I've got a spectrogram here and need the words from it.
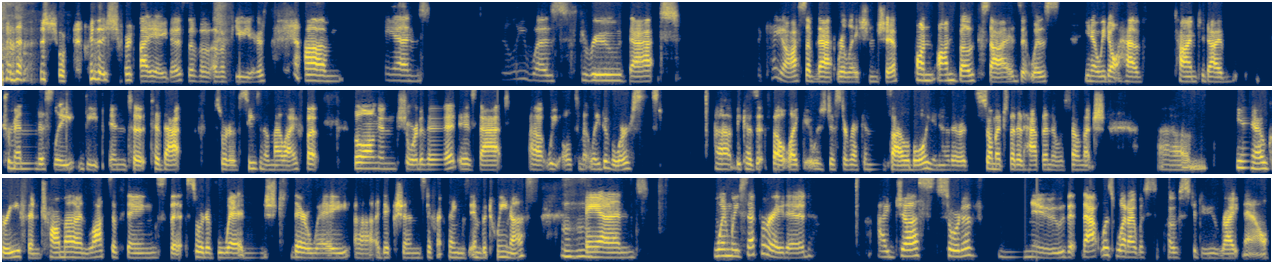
with, a short, with a short hiatus of a, of a few years. Um, and really was through that the chaos of that relationship on on both sides it was you know we don't have time to dive tremendously deep into to that sort of season of my life but the long and short of it is that uh, we ultimately divorced uh, because it felt like it was just irreconcilable you know there was so much that had happened there was so much um, you know, grief and trauma and lots of things that sort of wedged their way, uh, addictions, different things in between us. Mm-hmm. And when we separated, I just sort of knew that that was what I was supposed to do right now.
